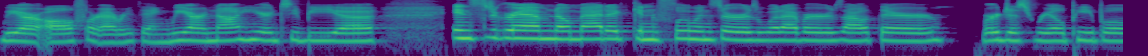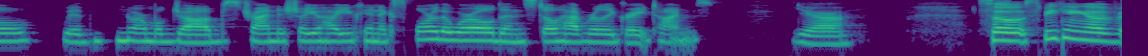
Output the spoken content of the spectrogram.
We are all for everything. We are not here to be uh Instagram nomadic influencers, whatever's out there. We're just real people with normal jobs trying to show you how you can explore the world and still have really great times. Yeah. So, speaking of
